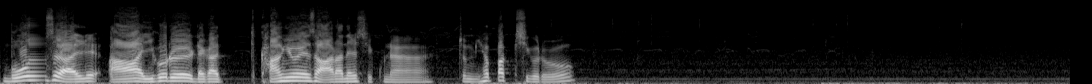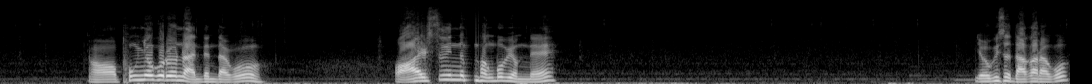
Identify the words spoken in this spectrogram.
무엇을 알리, 아, 이거를 내가 강요해서 알아낼 수 있구나. 좀 협박식으로. 어, 폭력으로는 안 된다고? 어, 알 수 있는 방법이 없네. 여기서 나가라고?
